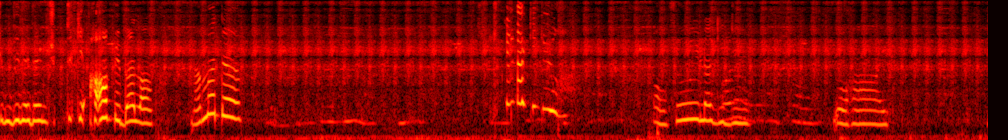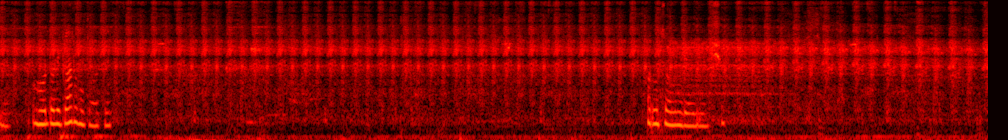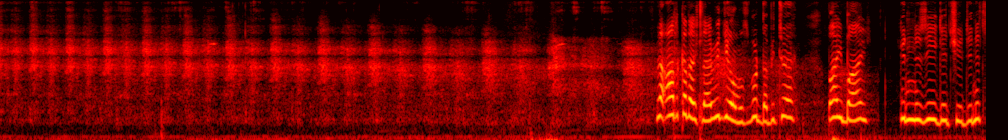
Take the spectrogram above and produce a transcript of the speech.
Şimdi neden çıktı ki abi ben anlamadım. Suyla gidiyor. Aa, suyla gidiyor. Yo hay. Orada bir gar mı gördün? Unutalım görmemişim. Ve arkadaşlar videomuz burada bitiyor. Bay bay. Gününüzü iyi geçirdiniz.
